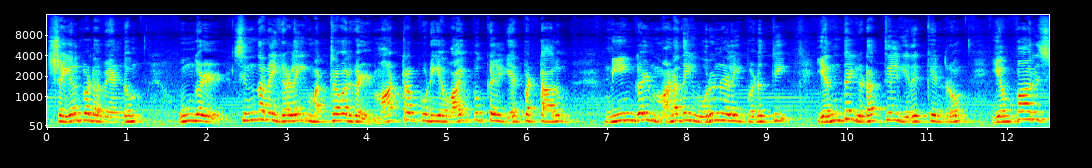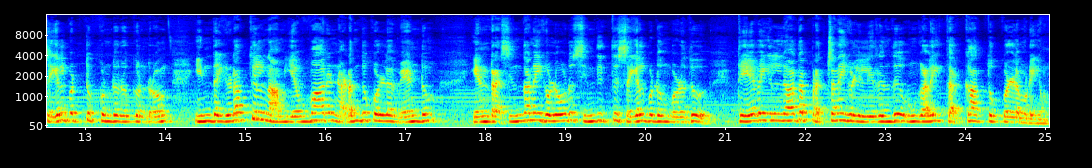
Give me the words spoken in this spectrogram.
செயல்பட வேண்டும். உங்கள் சிந்தனைகளை மற்றவர்கள் மாற்றக்கூடிய வாய்ப்புகள் ஏற்பட்டாலும் நீங்கள் மனதை ஒருநிலைப்படுத்தி எந்த இடத்தில் இருக்கின்றோம் எவ்வாறு செயல்பட்டு கொண்டிருக்கின்றோம் இந்த இடத்தில் நாம் எவ்வாறு நடந்து கொள்ள வேண்டும் என்ற சிந்தனைகளோடு சிந்தித்து செயல்படும் பொழுது தேவையில்லாத பிரச்சனைகளில் இருந்து உங்களை தற்காத்து கொள்ள முடியும்.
